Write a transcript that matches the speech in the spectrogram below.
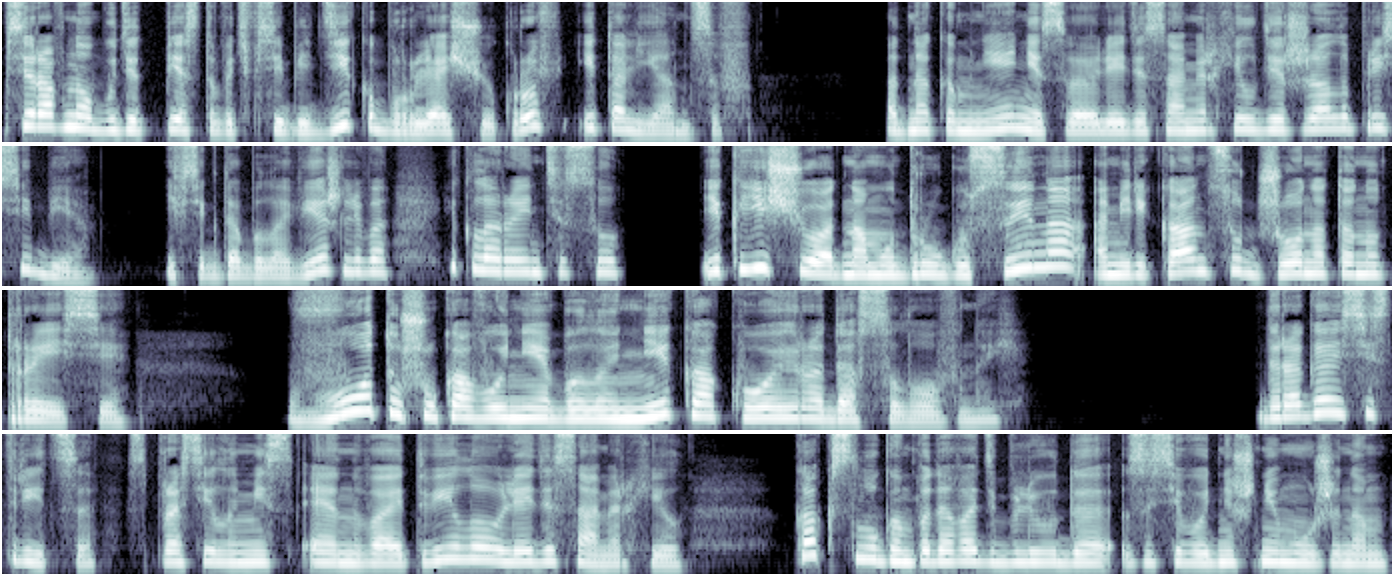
все равно будет пестовать в себе дико бурлящую кровь итальянцев. Однако мнение свое леди Саммерхилл держала при себе и всегда была вежлива и к Лорентису, и к еще одному другу сына, американцу Джонатану Трейси — вот уж у кого не было никакой родословной. «Дорогая сестрица», — спросила мисс Энн Вайтвиллоу леди Саммерхилл, «как слугам подавать блюда за сегодняшним ужином?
